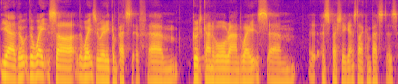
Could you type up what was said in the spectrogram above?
yeah, the the weights are the weights are really competitive. Um, good kind of all round weights, um, especially against our competitors.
